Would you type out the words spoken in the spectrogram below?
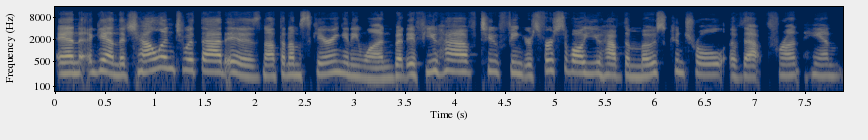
And again, the challenge with that is not that I'm scaring anyone, but if you have two fingers, first of all, you have the most control of that front hand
